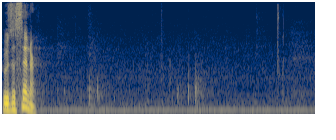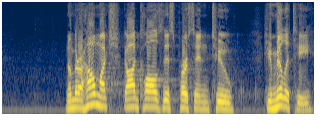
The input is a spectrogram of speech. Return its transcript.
who's a sinner. No matter how much God calls this person to humility,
